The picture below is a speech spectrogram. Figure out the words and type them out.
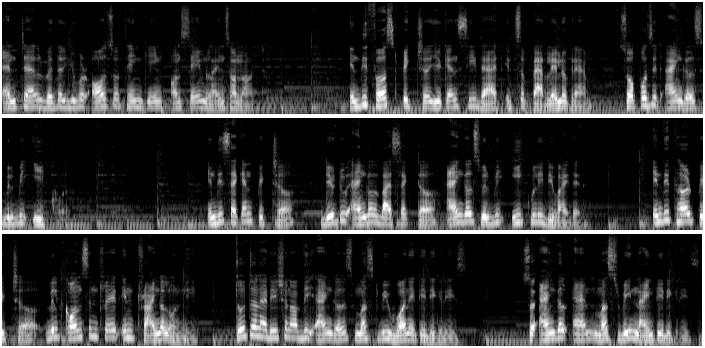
and tell whether you were also thinking on same lines or not. In the first picture, you can see that it's a parallelogram, so opposite angles will be equal. In the second picture, due to angle bisector, angles will be equally divided. In the third picture, we'll concentrate in triangle only. Total addition of the angles must be 180 degrees. So angle N must be 90 degrees.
